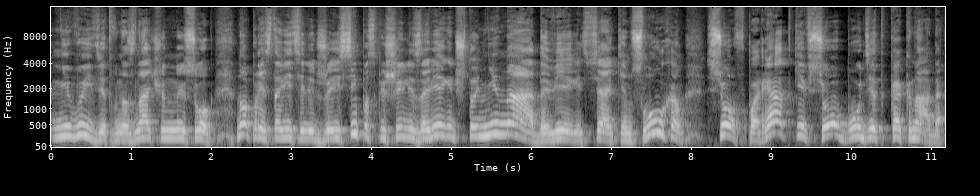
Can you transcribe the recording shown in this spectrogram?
не выйдет в назначенный срок. Но представители GSC поспешили заверить, что не надо верить всяким слухам, все в порядке, все будет как надо.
